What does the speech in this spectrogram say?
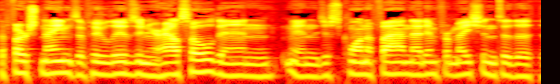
the first names of who lives in your household and and just quantifying that information to the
